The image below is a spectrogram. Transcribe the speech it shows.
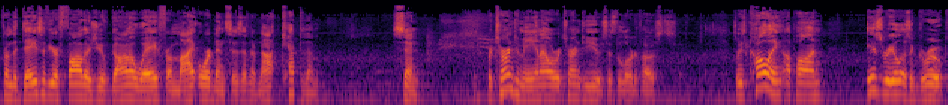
from the days of your fathers you have gone away from my ordinances and have not kept them. Sin. Return to me, and I will return to you, says the Lord of hosts. So he's calling upon Israel as a group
